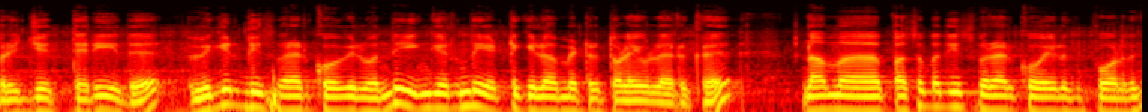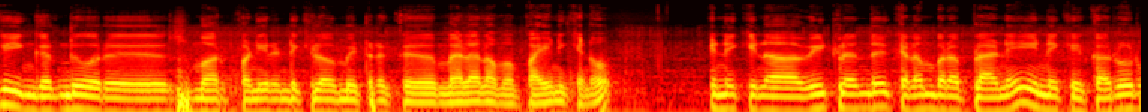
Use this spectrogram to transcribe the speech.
பிரிட்ஜு தெரியுது. விகிர்தீஸ்வரர் கோவில் வந்து இங்கேருந்து எட்டு கிலோமீட்டர் தொலைவில் இருக்குது நம்ம பசுபதீஸ்வரர் கோயிலுக்கு போகிறதுக்கு இங்கேருந்து ஒரு சுமார் பன்னிரெண்டு கிலோமீட்டருக்கு மேலே நம்ம பயணிக்கணும். இன்றைக்கி நான் வீட்டிலேருந்து கிளம்புற பிளானே இன்றைக்கி கரூர்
